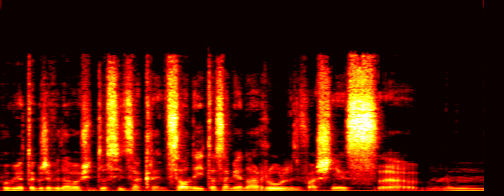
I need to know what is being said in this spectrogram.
pomimo tego, że wydawał się dosyć zakręcony i ta zamiana ról właśnie z e, mm,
